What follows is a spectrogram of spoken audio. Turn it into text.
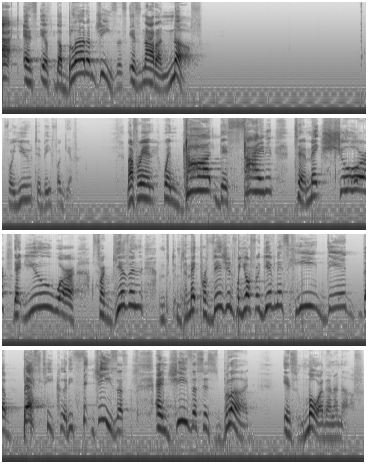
act as if the blood of Jesus is not enough for you to be forgiven. My friend, when God decided to make sure that you were forgiven, to make provision for your forgiveness, He did the best He could. He sent Jesus, and Jesus' blood is more than enough.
